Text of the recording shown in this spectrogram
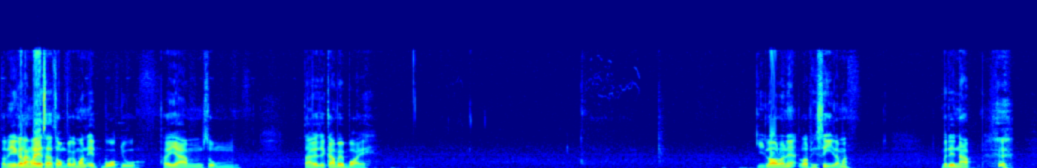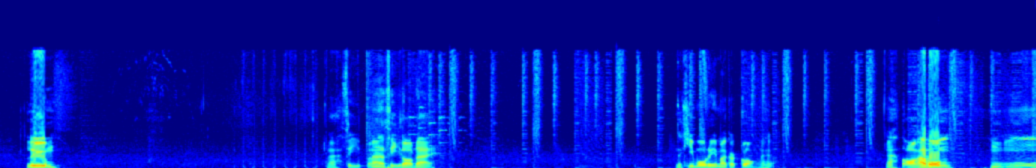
ตอนนี้กำลังไล่สะสมโปเกมอนเอสบวกอยู่ พยายามสุ่มตามกิจกรรมบ่อยๆ กี่รอบแล้วเนี่ย รอบที่สี่แล้วมั้ง ไม่ได้นับ ลืม นะสี่น่าจะสี่รอบได้ได้คีโมริมากับกล่องนะฮะอะต่อครับผมหืม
